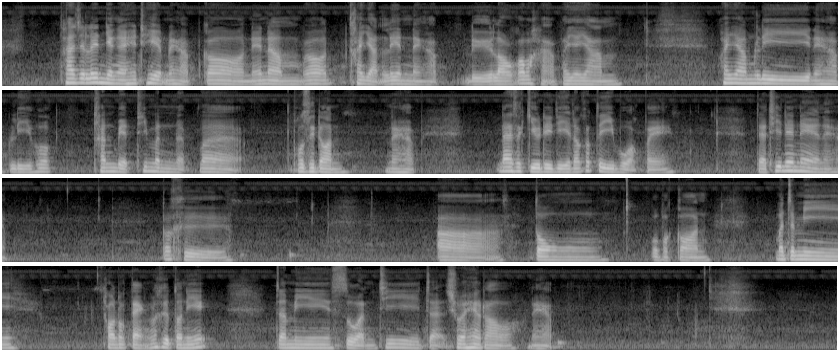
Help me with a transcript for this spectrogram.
ๆถ้าจะเล่นยังไงให้เทพนะครับ ก็แนะนำก็ขยันเล่นนะครับ หรือเราก็หาพยายาม พยายามรีนะครับรีพวกคันเบ็ดที่มันแบบว่าโพไซดอนนะครับ ได้สกิลดีๆ แล้วก็ตีบวกไป แต่ที่แน่ๆนะครับ ก็คืออาตรงอุปกรณ์มันจะมีของตกแต่งก็คือตัวนี้จะมีส่วนที่จะช่วยให้เรานะครับ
